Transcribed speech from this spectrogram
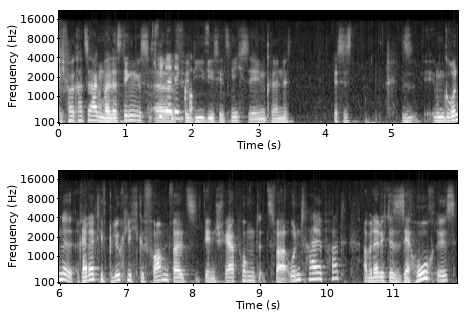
Ich wollte gerade sagen, weil das Ding ist, äh, für Kopf. die, die es jetzt nicht sehen können, ist, es ist im Grunde relativ glücklich geformt, weil es den Schwerpunkt zwar unterhalb hat, aber dadurch, dass es sehr hoch ist,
